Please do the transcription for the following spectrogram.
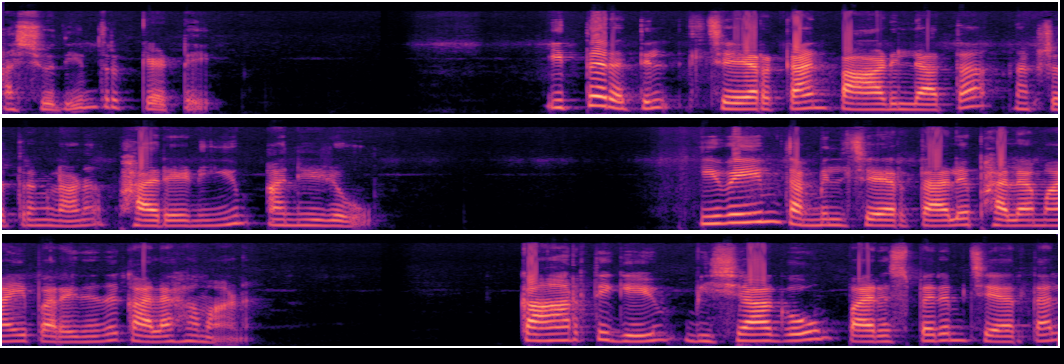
അശ്വതിയും തൃക്കേട്ടയും. ഇത്തരത്തിൽ ചേർക്കാൻ പാടില്ലാത്ത നക്ഷത്രങ്ങളാണ് ഭരണിയും അനിഴവും. ഇവയും തമ്മിൽ ചേർത്താൽ ഫലമായി പറയുന്നത് കലഹമാണ്. കാർത്തികയും വിശാഖവും പരസ്പരം ചേർത്താൽ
